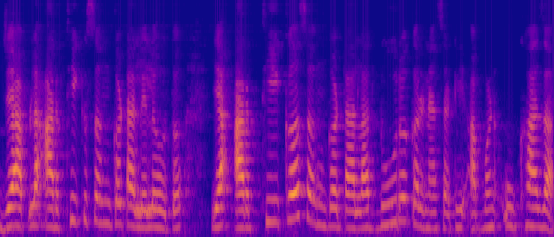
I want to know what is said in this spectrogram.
जे आपलं आर्थिक संकट आलेलं होतं या आर्थिक संकटाला दूर करण्यासाठी आपण उखाजा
